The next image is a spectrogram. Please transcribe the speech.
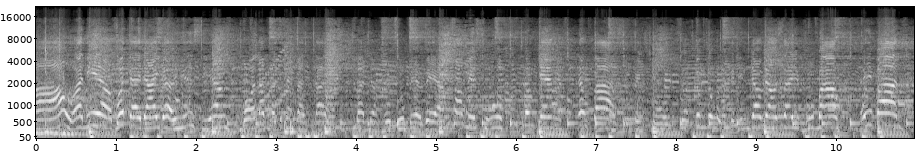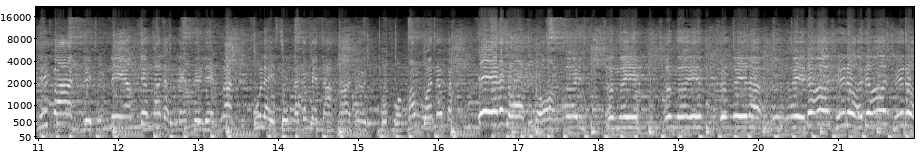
อ้าวอันนี้ยพอแต่ได้ได้ยินเสียงหมอลำแล้วก็เป็นบันใจบันเดาหูแม่แหวกพ่อแม่สู ยบวกบวกมาบวนแล้วกันเอ้ยน้องน้องเอ้ยเอ้ยเอ้ยเอ้ยเอ้ยละเอ้ยเด้อช่วยเด้อเด้อช่วยเด้อ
